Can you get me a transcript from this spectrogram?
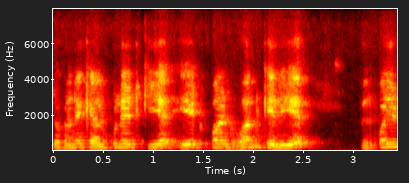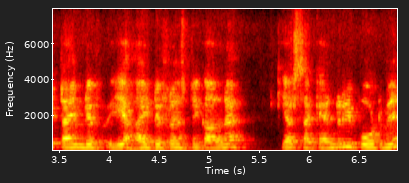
जो मैंने कैलकुलेट किया 8.1 के लिए मेरे को ये टाइम ये हाइट डिफरेंस निकालना है कि यार सेकेंडरी पोर्ट में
